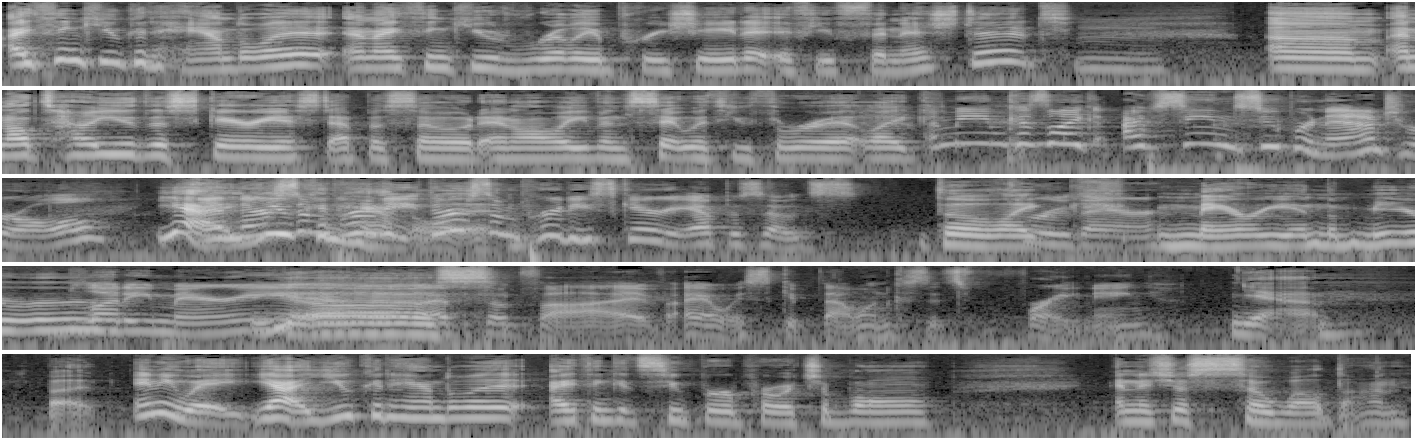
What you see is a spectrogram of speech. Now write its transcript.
I think you could handle it and I think you'd really appreciate it if you finished it. Um, and I'll tell you the scariest episode and I'll even sit with you through it like I mean, because like I've seen Supernatural. Yeah, and there's some pretty there's it. some pretty scary episodes. The like through there. Mary in the mirror. Bloody Mary. Yes. Oh, episode five. I always skip that one because it's frightening. Yeah. But anyway, yeah, you could handle it. I think it's super approachable and it's just so well done.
